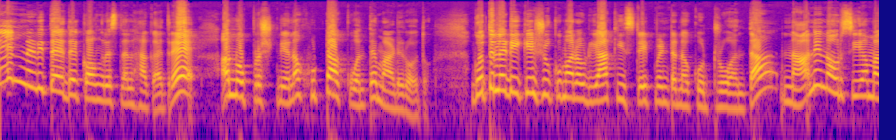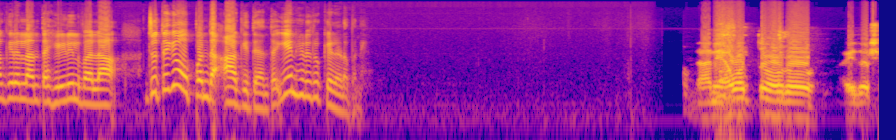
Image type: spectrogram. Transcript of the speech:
ಏನ್ ನಡೀತಾ ಇದೆ ಕಾಂಗ್ರೆಸ್ನಲ್ಲಿ ಹಾಗಾದ್ರೆ ಅನ್ನೋ ಪ್ರಶ್ನೆಯನ್ನ ಹುಟ್ಟಾಕುವಂತೆ ಮಾಡಿರೋದು. ಗೊತ್ತಿಲ್ಲ ಡಿ ಕೆ ಶಿವಕುಮಾರ್ ಅವ್ರು ಯಾಕೆ ಈ ಸ್ಟೇಟ್ಮೆಂಟ್ ಅನ್ನ ಕೊಟ್ರು ಅಂತ. ನಾನೇನು ಅವ್ರು ಸಿ ಎಂ ಆಗಿರಲ್ಲ ಅಂತ ಹೇಳಿಲ್ವಲ್ಲ. ಜೊತೆಗೆ ಒಪ್ಪಂದ ಆಗಿದೆ ಅಂತ. ಏನ್ ಹೇಳಿದ್ರು ಕೇಳೋಣ ಬನ್ನಿ. ನಾನು ಯಾವತ್ತು ಅವರು ಐದು ವರ್ಷ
